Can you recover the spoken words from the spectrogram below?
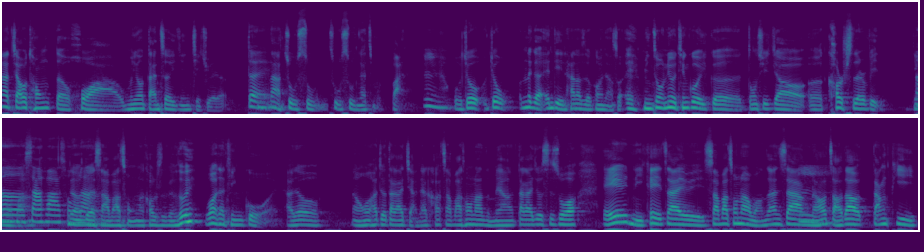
那交通的话，我们用单车已经解决了。对。那住宿住宿应该怎么办？嗯，我就就那个 Andy 他那时候跟我讲说：“哎，民众，你有听过一个东西叫呃 Couch Surfing？听过吗？沙发冲浪。对，沙发冲浪 Couch Surfing。说：哎，我好像听过。哎，他就。然后他就大概讲一下靠沙发冲浪怎么样，大概就是说，哎，你可以在沙发冲浪网站上，然后找到当地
